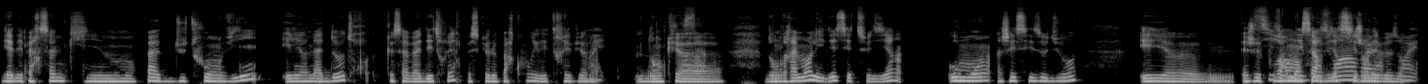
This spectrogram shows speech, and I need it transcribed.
Il y a des personnes qui n'en ont pas du tout envie. Et il y en a d'autres que ça va détruire parce que le parcours, il est très violent. Ouais, Donc, euh, donc vraiment, l'idée, c'est de se dire, au moins, j'ai ces audios et, euh, et je vais Si pouvoir m'en servir besoin, si j'en ai besoin. Ouais.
